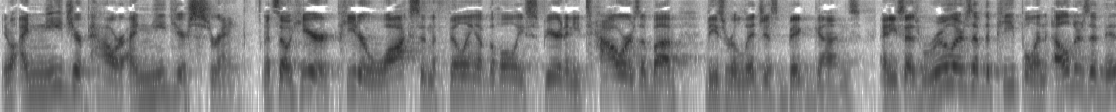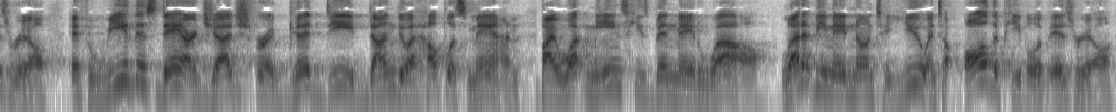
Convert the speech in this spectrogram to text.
You know, I need your power. I need your strength. And so here, Peter walks in the filling of the Holy Spirit and he towers above these religious big guns. And he says, Rulers of the people and elders of Israel, if we this day are judged for a good deed done to a helpless man, by what means he's been made well, let it be made known to you and to all the people of Israel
